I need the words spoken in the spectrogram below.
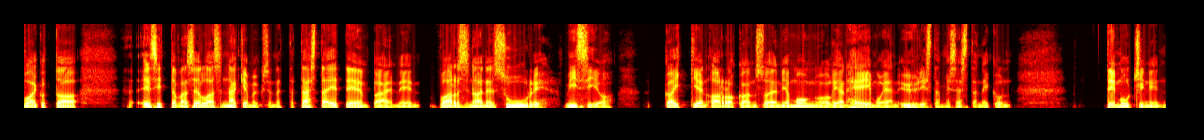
vaikuttaa esittävän sellaisen näkemyksen, että tästä eteenpäin niin varsinainen suuri visio kaikkien arokansojen ja mongolien heimojen yhdistämisestä niin kun Temujinin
